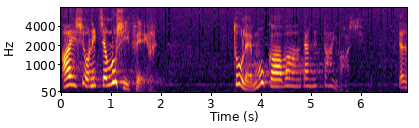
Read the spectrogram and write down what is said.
Ai se on itse Lucifer. Tule mukaan vaan tänne taivaaseen. Ja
